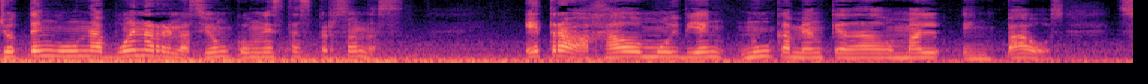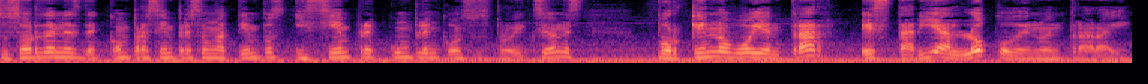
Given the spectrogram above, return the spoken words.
yo tengo una buena relación con estas personas. He trabajado muy bien, nunca me han quedado mal en pagos. Sus órdenes de compra siempre son a tiempos y siempre cumplen con sus proyecciones. ¿Por qué no voy a entrar? Estaría loco de no entrar ahí.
